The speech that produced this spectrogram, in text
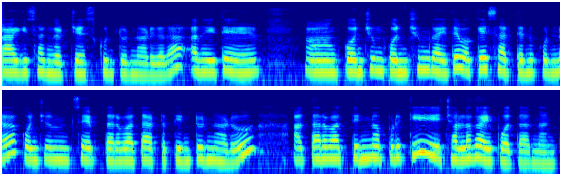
రాగి సంగటి చేసుకుంటున్నాడు కదా అదైతే కొంచెం కొంచెంగా అయితే ఒకేసారి తినకుండా కొంచెం సేపు తర్వాత అట్ట తింటున్నాడు. ఆ తర్వాత తిన్నప్పటికీ చల్లగా అయిపోతుందంట.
